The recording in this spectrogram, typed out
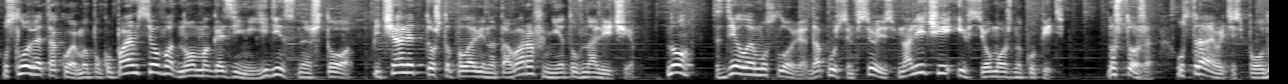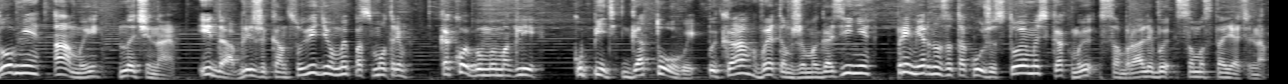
Условие такое, мы покупаем все в одном магазине. Единственное, что печалит, то что половина товаров нету в наличии. Но сделаем условие. Допустим, все есть в наличии и все можно купить. Ну что же, устраивайтесь поудобнее, а мы начинаем. И да, ближе к концу видео мы посмотрим, какой бы мы могли купить готовый ПК в этом же магазине примерно за такую же стоимость, как мы собрали бы самостоятельно.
